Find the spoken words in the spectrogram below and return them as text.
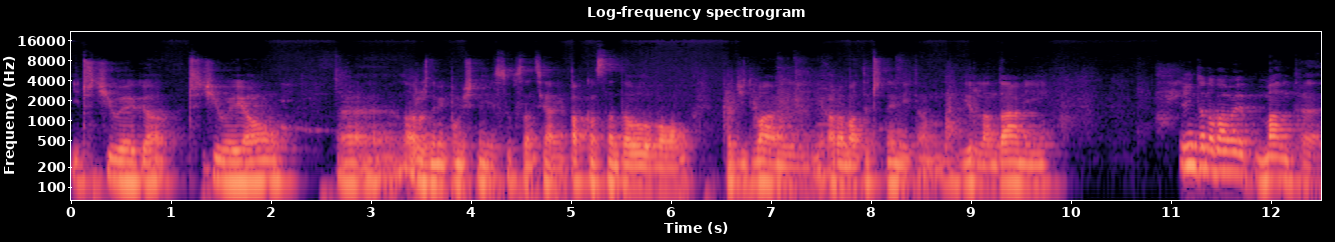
i czciły, go, czciły ją e, no, różnymi pomyślnymi substancjami, papką sandałową, kadzidłami aromatycznymi, tam girlandami. I intonowały mantrę.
